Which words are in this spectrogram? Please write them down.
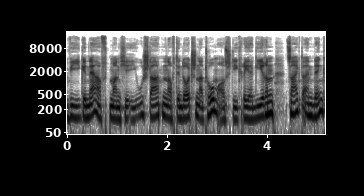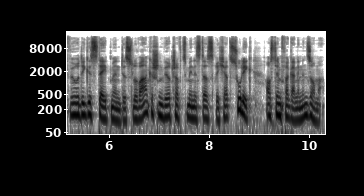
Wie genervt manche EU-Staaten auf den deutschen Atomausstieg reagieren, zeigt ein denkwürdiges Statement des slowakischen Wirtschaftsministers Richard Sulik aus dem vergangenen Sommer.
